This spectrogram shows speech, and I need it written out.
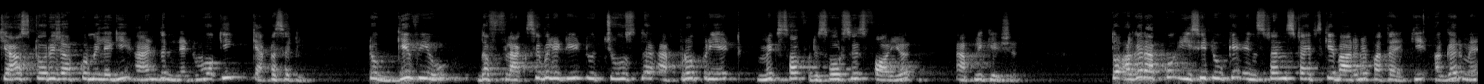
क्या स्टोरेज आपको मिलेगी? And the networking capacity to give you the flexibility to choose the appropriate mix of resources for your application. तो अगर आपको EC2 के इंस्टेंस टाइप्स के बारे में पता है कि अगर मैं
